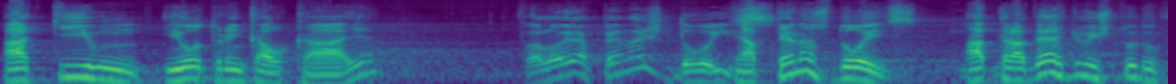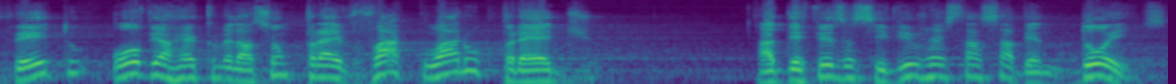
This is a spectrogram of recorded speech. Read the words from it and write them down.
aqui um e outro em Calcaia. Falou em apenas dois. Em apenas dois através de um estudo feito, houve a recomendação para evacuar o prédio. A Defesa Civil já está sabendo. Dois.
